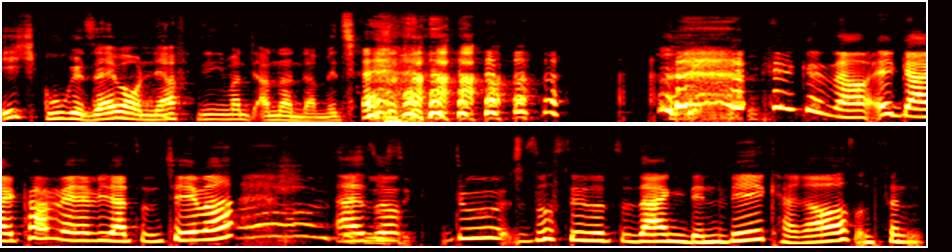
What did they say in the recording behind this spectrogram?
ich google selber und nervt niemand anderen damit. genau, egal, kommen wir wieder zum Thema. Oh, also, lustig. du suchst dir sozusagen den Weg heraus und find,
